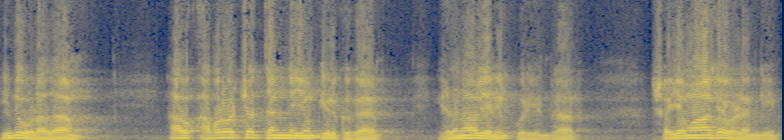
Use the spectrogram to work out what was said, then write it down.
இது உள்ளதாம் அவ் அபரோட்சத்தன்மையும் இருக்குக. எதனால் எனில் கூறுகின்றார் சுயமாக விளங்கி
